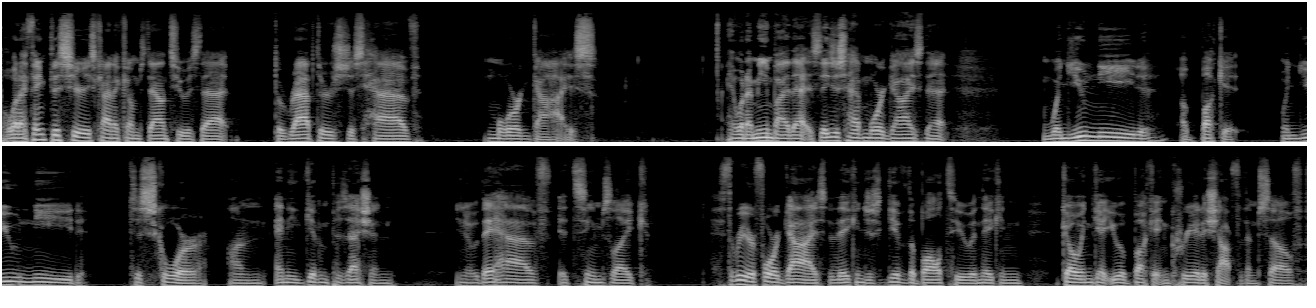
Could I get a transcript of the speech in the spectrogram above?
But what I think this series kind of comes down to is that the Raptors just have more guys. And what I mean by that is they just have more guys that when you need a bucket, when you need to score on any given possession, you know, they have, it seems like, three or four guys that they can just give the ball to and they can go and get you a bucket and create a shot for themselves.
